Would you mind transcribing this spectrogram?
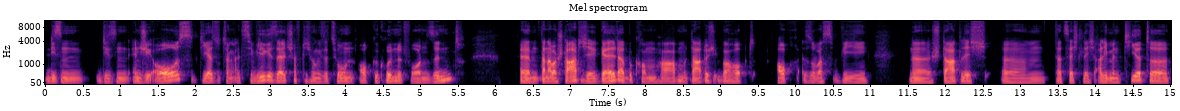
in diesen diesen NGOs, die ja sozusagen als zivilgesellschaftliche Organisationen auch gegründet worden sind, ähm, dann aber staatliche Gelder bekommen haben und dadurch überhaupt auch so was wie 'ne staatlich, ähm, tatsächlich alimentierte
